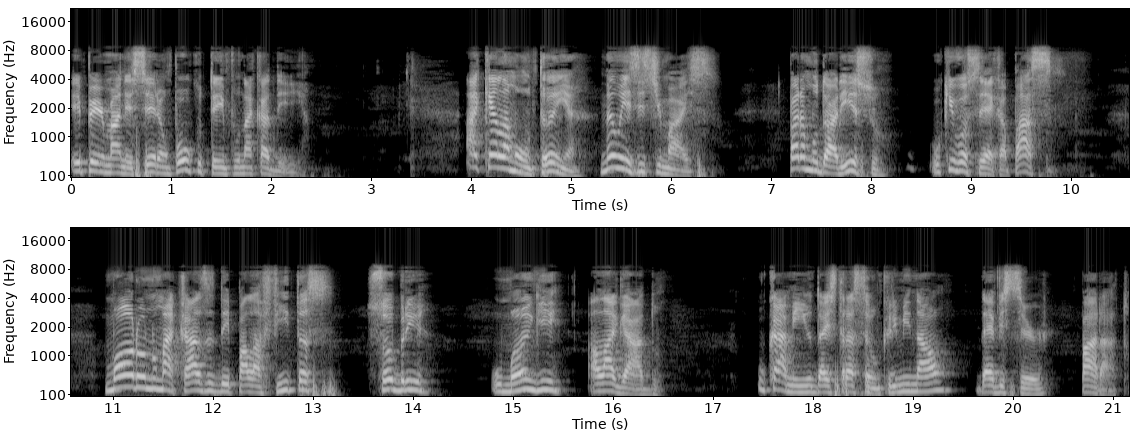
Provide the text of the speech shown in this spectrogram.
e permaneceram pouco tempo na cadeia. Aquela montanha não existe mais. Para mudar isso, o que você é capaz? Moro numa casa de palafitas sobre o mangue alagado. O caminho da extração criminal deve ser parado.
